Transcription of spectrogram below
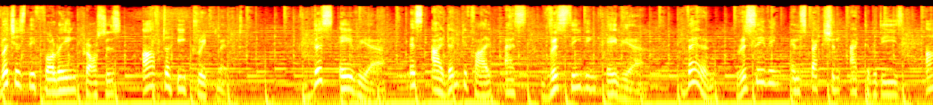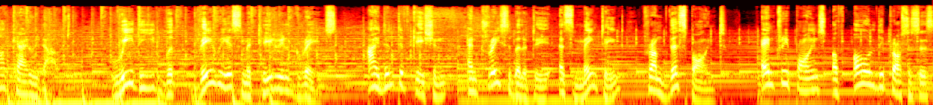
which is the following process after heat treatment. This area is identified as receiving area wherein receiving inspection activities are carried out. We deal with various material grades. Identification and traceability is maintained from this point. Entry points of all the processes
